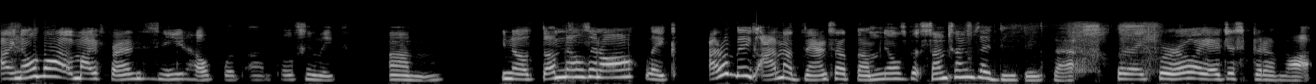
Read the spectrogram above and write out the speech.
I know that my friends need help with um posting like um you know thumbnails and all. Like I don't think I'm advanced at thumbnails, but sometimes I do think that. But like for real, I, I just bet I'm not.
